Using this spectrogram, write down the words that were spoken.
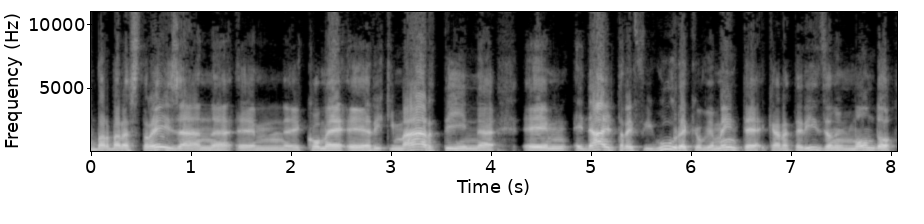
Barbara Streisand, ehm, come eh, Ricky Martin ehm, ed altre figure che ovviamente caratterizzano il mondo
